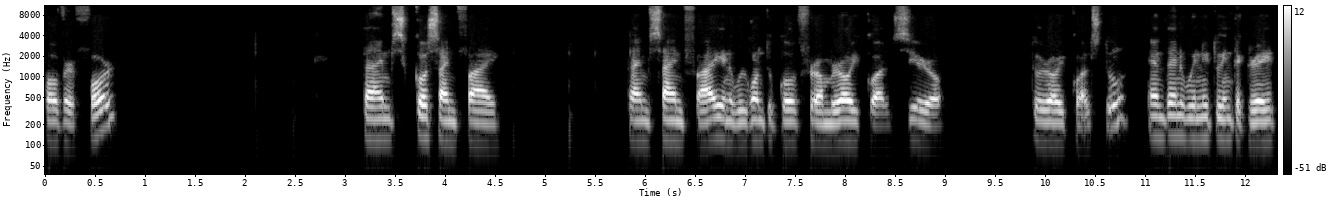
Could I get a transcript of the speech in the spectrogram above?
over 4 times cosine phi times sine phi, and we want to go from rho equals 0 to rho equals 2. And then we need to integrate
